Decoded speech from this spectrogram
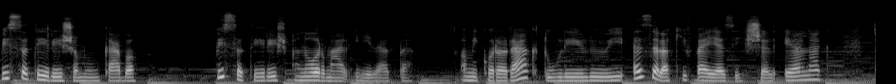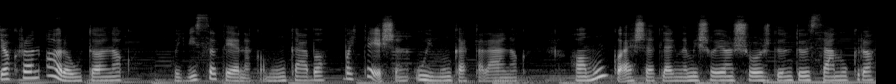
Visszatérés a munkába. Visszatérés a normál életbe. Amikor a rák túlélői ezzel a kifejezéssel élnek, gyakran arra utalnak, hogy visszatérnek a munkába, vagy teljesen új munkát találnak. Ha a munka esetleg nem is olyan sorsdöntő számukra,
